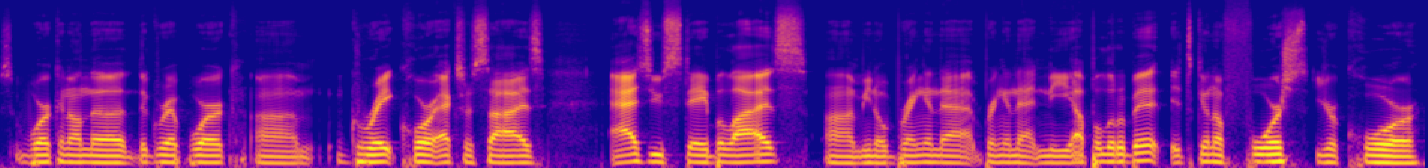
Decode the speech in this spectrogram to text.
So working on the the grip work, um, great core exercise. As you stabilize, um, you know, bringing that bringing that knee up a little bit, it's gonna force your core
